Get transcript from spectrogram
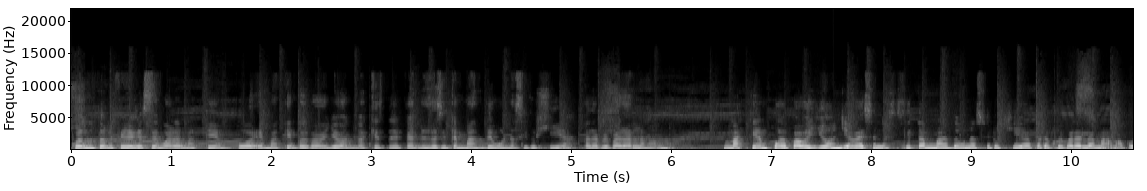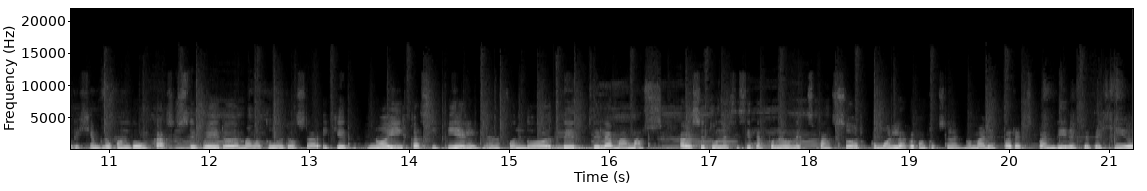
Cuando te refieres a que se demoran más tiempo, es más tiempo de pabellón, ¿no es que necesiten más de una cirugía para preparar la mama? Más tiempo de pabellón y a veces necesitan más de una cirugía para preparar la mama. Por ejemplo, cuando un caso severo de mama tuberosa y que no hay casi piel en el fondo de, de la mama, a veces tú necesitas poner un expansor como en las reconstrucciones mamarias para expandir ese tejido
